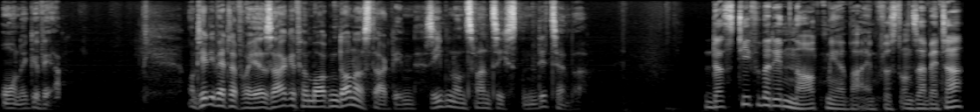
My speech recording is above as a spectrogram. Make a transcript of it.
ohne Gewähr. Und hier die Wettervorhersage für morgen Donnerstag, den 27. Dezember. Das Tief über dem Nordmeer beeinflusst unser Wetter.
